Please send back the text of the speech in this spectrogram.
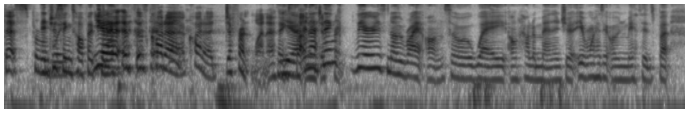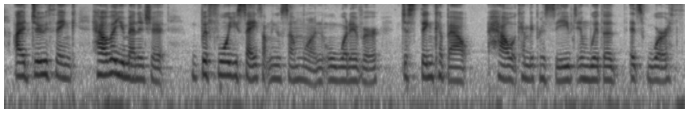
that's probably Interesting topic Yeah, it's, it's quite a quite a different one. I think. Yeah, and I different. think there is no right answer or way on how to manage it. Everyone has their own methods, but I do think however you manage it, before you say something to someone or whatever, just think about how it can be perceived and whether it's worth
